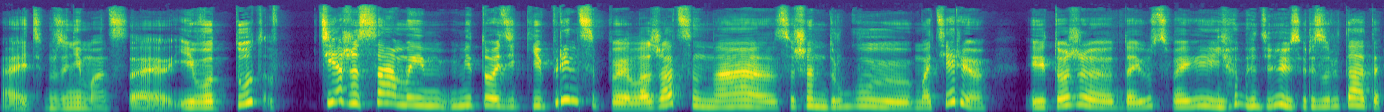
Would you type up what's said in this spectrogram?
э, этим заниматься, и вот тут те же самые методики и принципы ложатся на совершенно другую материю, и тоже дают свои, я надеюсь, результаты.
